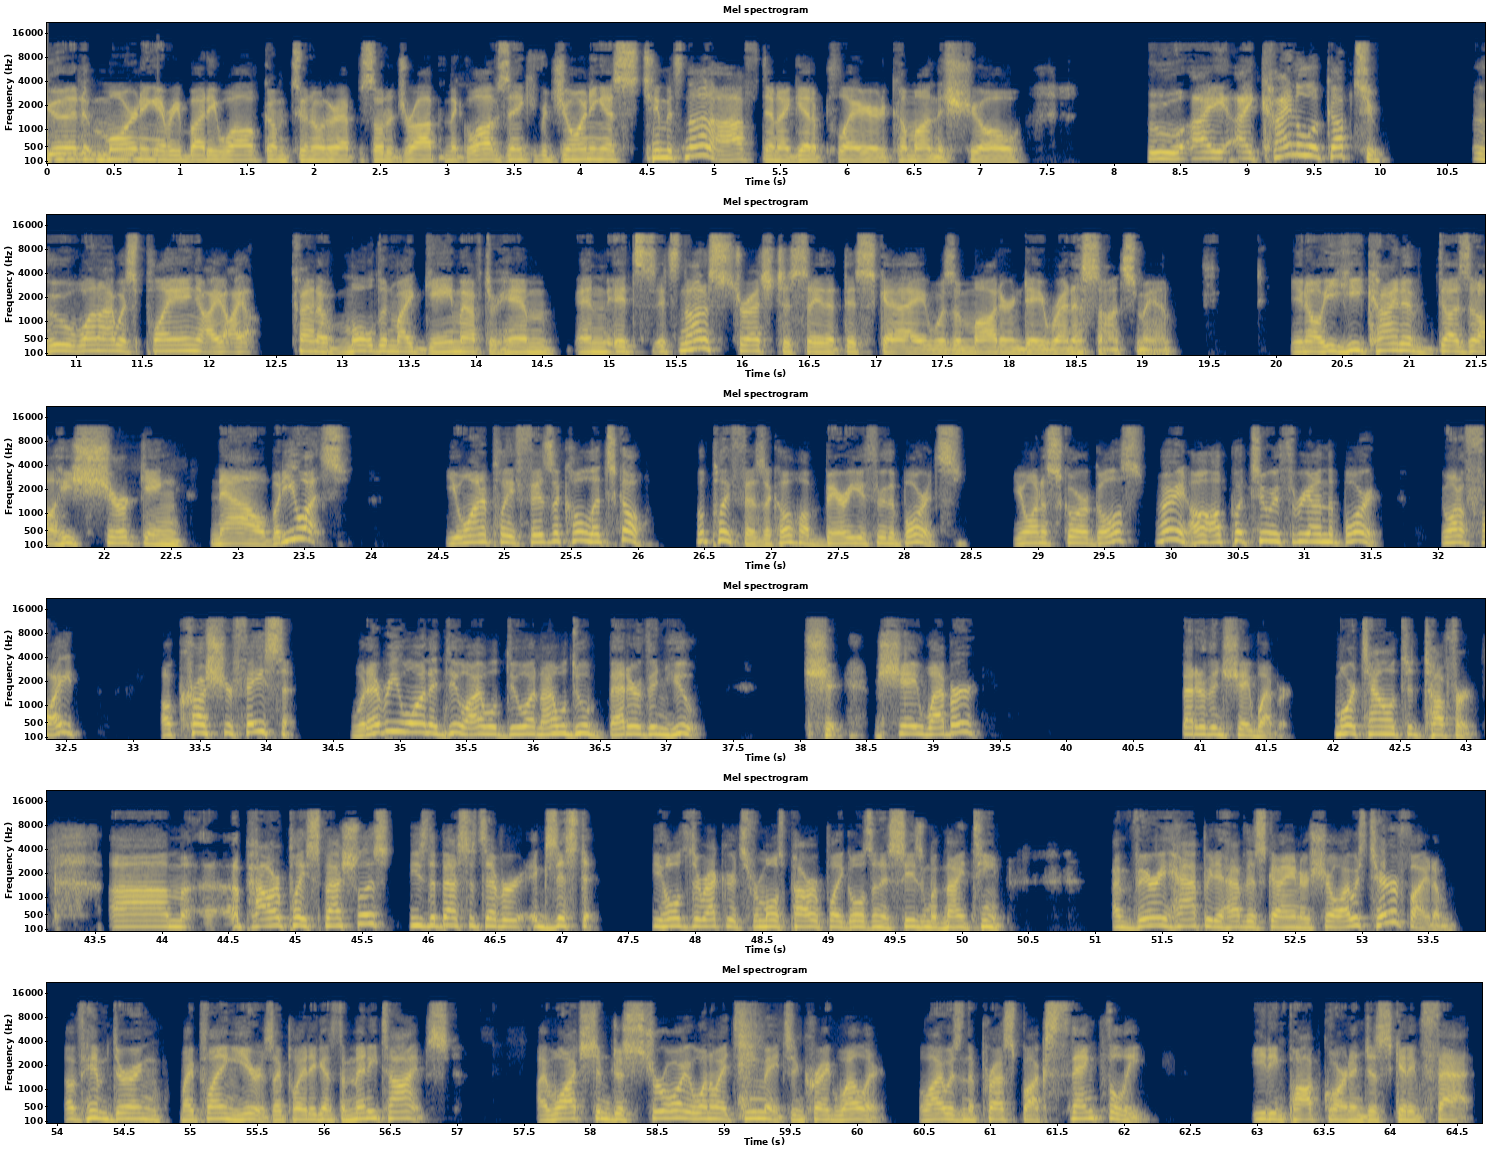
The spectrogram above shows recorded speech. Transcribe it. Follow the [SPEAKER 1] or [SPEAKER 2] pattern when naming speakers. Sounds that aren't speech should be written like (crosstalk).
[SPEAKER 1] Good morning, everybody. Welcome to another episode of Dropping the Gloves. Thank you for joining us. Tim, it's not often I get a player to come on the show who I, I kind of look up to, who when I was playing, I, I kind of molded my game after him. And it's it's not a stretch to say that this guy was a modern day renaissance man. You know, he he kind of does it all. He's shirking now, but he was. You want to play physical? Let's go. We'll play physical. I'll bury you through the boards. You want to score goals? All right, I'll, I'll put two or three on the board. You want to fight? I'll crush your face in. Whatever you want to do, I will do it, and I will do it better than you. Shea, Weber, better than Shea Weber. More talented, tougher. Um, a power play specialist. He's the best that's ever existed. He holds the records for most power play goals in a season with 19. I'm very happy to have this guy in our show. I was terrified of him during my playing years. I played against him many times. I watched him destroy one of my teammates in Craig Weller while I was in the press box, thankfully eating popcorn and just getting fat.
